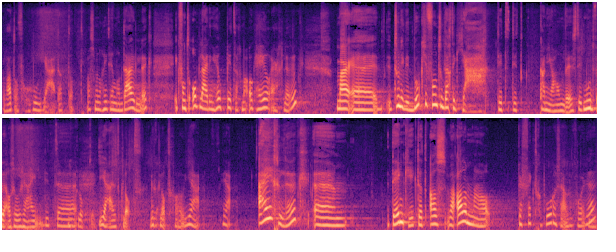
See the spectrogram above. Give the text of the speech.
wat of hoe, ja, dat, dat was me nog niet helemaal duidelijk. Ik vond de opleiding heel pittig, maar ook heel erg leuk. Maar eh, toen ik dit boekje vond, toen dacht ik, ja, dit, dit kan niet anders. Dit moet wel zo zijn. Dit, eh, Nu klopt het. Ja, het klopt. Het klopt gewoon, ja. ja. Eigenlijk ehm, denk ik dat als we allemaal perfect geboren zouden worden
